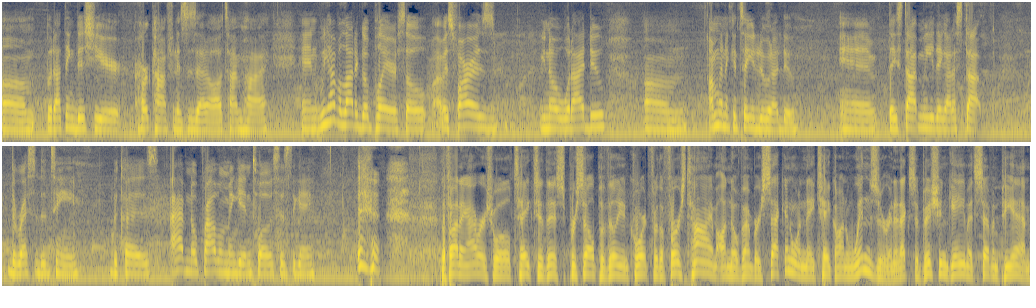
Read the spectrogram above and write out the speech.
um, but I think this year her confidence is at all time high. And we have a lot of good players. So as far as you know what I do, um, I'm going to continue to do what I do. And they stop me, they got to stop the rest of the team because I have no problem in getting 12 assists a game. the Fighting Irish will take to this Purcell Pavilion court for the first time on November 2nd when they take on Windsor in an exhibition game at 7 p.m.,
